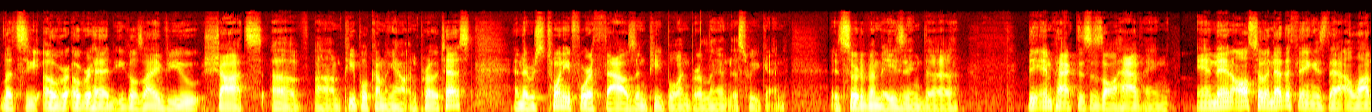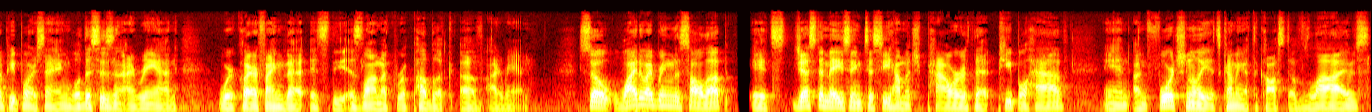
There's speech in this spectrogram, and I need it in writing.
let's see, over overhead eagle's eye view shots of um, people coming out in protest, and there was 24,000 people in Berlin this weekend. It's sort of amazing the the impact this is all having. And then also another thing is that a lot of people are saying, well, this isn't Iran. We're clarifying that it's the Islamic Republic of Iran. So why do I bring this all up? It's just amazing to see how much power that people have and unfortunately, it's coming at the cost of lives.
